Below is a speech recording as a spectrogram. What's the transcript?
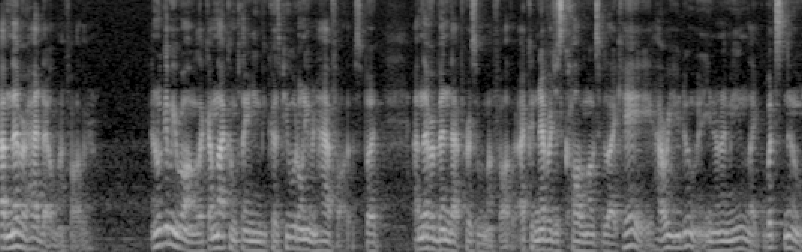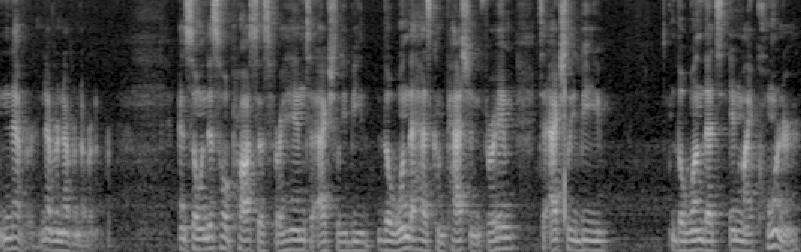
I've never had that with my father. And don't get me wrong, like I'm not complaining because people don't even have fathers, but I've never been that person with my father. I could never just call him up to be like, hey, how are you doing? You know what I mean? Like, what's new? Never, never, never, never, never. And so in this whole process for him to actually be the one that has compassion, for him to actually be the one that's in my corner,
